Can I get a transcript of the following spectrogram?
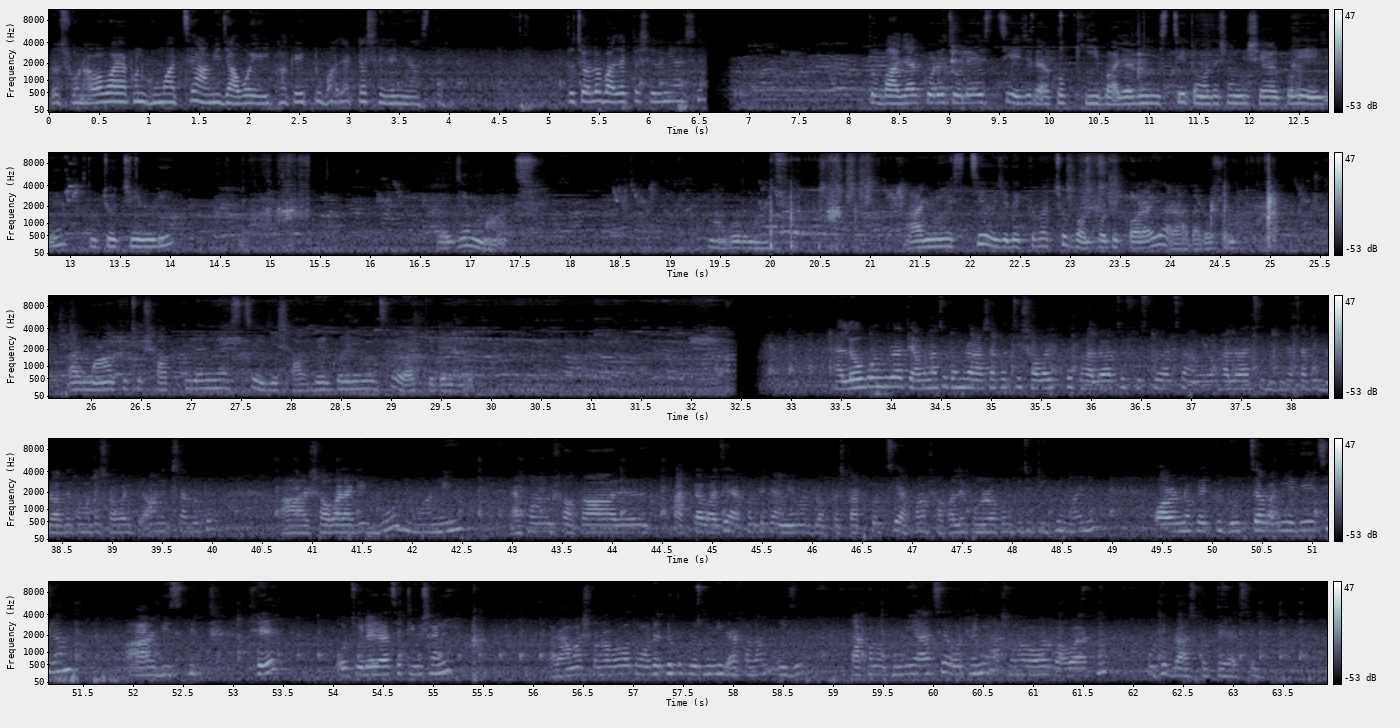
তো সোনা বাবা এখন ঘুমাচ্ছে, আমি যাব এই ফাঁকে একটু বাজারটা সেরে নিয়ে আসতে। তো চলো বাজারটা সেরে নিয়ে আসি। তো বাজার করে চলে এসেছি, এই যে দেখো কি বাজার নিয়ে এসেছি, তোমাদের সঙ্গে শেয়ার করি, এই যে কুচো চিংড়ি, এই যে মাছ, মাগুর মাছ। আর নিয়ে এসেছি, ওই যে দেখতে পাচ্ছ বটবটি কড়াই আর আদা রসুন। আর মা কিছু শাক তুলে নিয়ে এসছে এই যে শাক বের করে নিয়েছে আর কেটে নেবে। হ্যালো বন্ধুরা, কেমন আছো তোমরা? আশা করছি সবাই খুব ভালো আছো, সুস্থ আছো, আমিও ভালো আছি। দীপিকা সাথী ব্লগে তোমাদের সবাইকে অনেক স্বাগত। আর সবার আগে গুড মর্নিং। এখন সকাল আটটা বাজে, এখন থেকে আমি আমার ব্লগটা স্টার্ট করছি। এখনও সকালে কোনো রকম কিছু টিফিন হয়নি। অরণ্যকে একটু দুধ চা বানিয়ে দিয়েছিলাম, আর বিস্কিট খেয়ে ও চলে গেছে টিউশানি। আর আমার সোনা বাবা তোমাদেরকে তো প্রথমেই দেখালাম, এই যে এখনও ঘুমিয়ে আছে, ওঠেনি, আর সোনা বাবার বাবা এখন উঠে ব্রাশ করতে গেছে।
